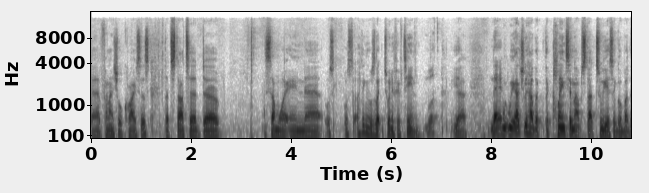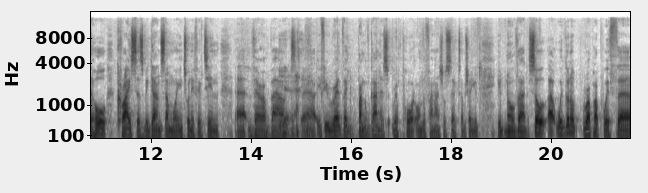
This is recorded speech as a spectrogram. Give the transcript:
uh, financial crisis that started somewhere in was, was I think it was like 2015. What? Yeah. We, we, actually had the, the cleansing up start two years ago, but the whole crisis began somewhere in 2015, uh, thereabout. Yeah. Uh, if you read the Bank of Ghana's report on the financial sector, I'm sure you'd, you'd know that. So uh, we're going to wrap up with uh,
